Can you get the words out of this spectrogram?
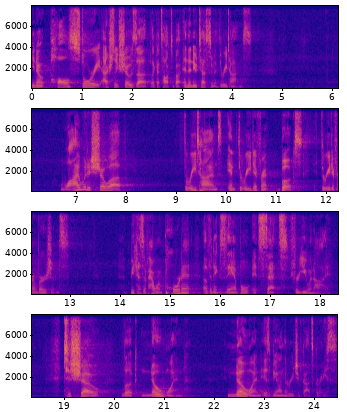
You know, Paul's story actually shows up, like I talked about, in the New Testament three times. Why would it show up three times in three different books, three different versions? Because of how important of an example it sets for you and I to show look, no one, no one is beyond the reach of God's grace.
